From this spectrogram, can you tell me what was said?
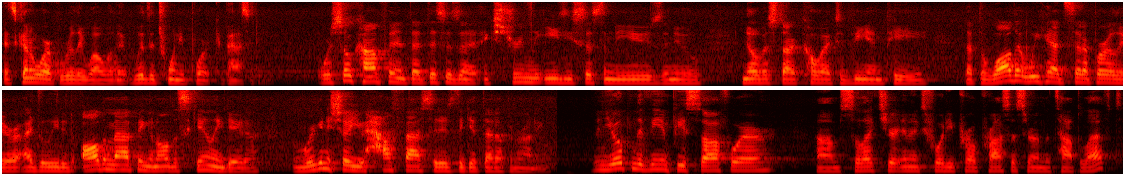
It's gonna work really well with it with the 20 port capacity. We're so confident that this is an extremely easy system to use, the new Novastar COEX VMP, that the wall that we had set up earlier, I deleted all the mapping and all the scaling data, and we're gonna show you how fast it is to get that up and running. When you open the VMP software, um, select your MX40 Pro processor on the top left.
